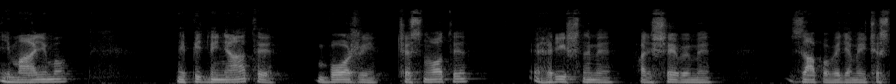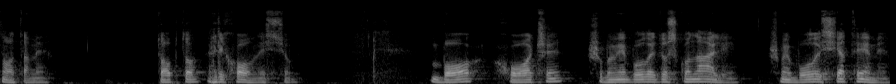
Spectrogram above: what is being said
І маємо не підміняти Божі чесноти грішними фальшивими заповідями і чеснотами, тобто гріховністю. Бог хоче, щоб ми були досконалі, щоб ми були святими.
